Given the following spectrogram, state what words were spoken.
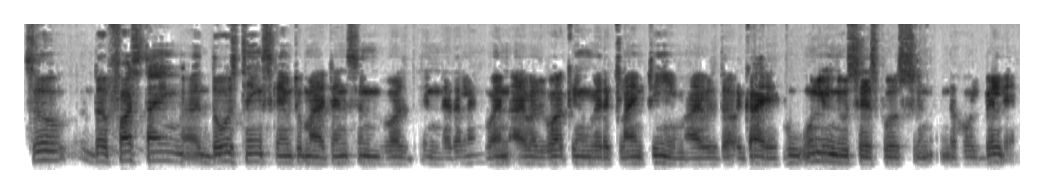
so the first time uh, those things came to my attention was in Netherlands when I was working with a client team. I was the guy who only knew Salesforce in, in the whole building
